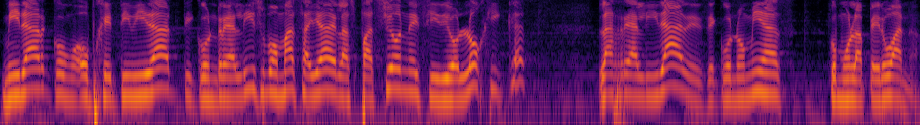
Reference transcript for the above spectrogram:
mirar con objetividad y con realismo más allá de las pasiones ideológicas, las realidades de economías como la peruana.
